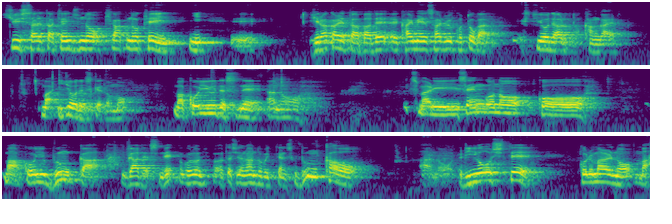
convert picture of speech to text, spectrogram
中止された展示の企画の経緯に、えー、開かれた場で解明されることが必要であると考える。まあ、以上ですけれども、まあ、こういうですね、あの、つまり戦後の、こう、まあ、こういう文化がですね、この私は何度も言ってるんですけど、文化をあの利用して、これまでの、まあ、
